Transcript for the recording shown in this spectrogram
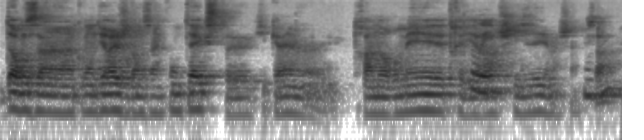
dans un, comment dirais-je, dans un contexte qui est quand même ultra normé, très hiérarchisé, machin, tout ça mhm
